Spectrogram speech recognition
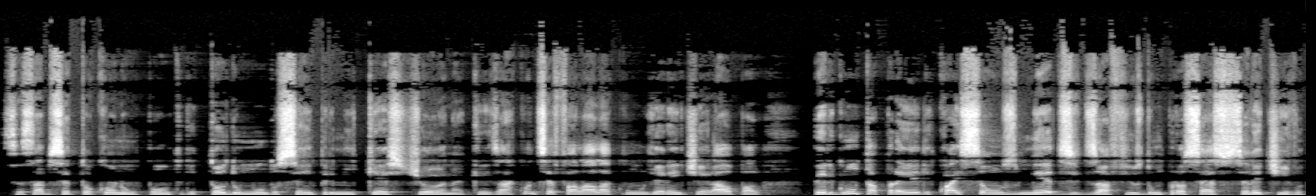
Você sabe, você tocou num ponto que todo mundo sempre me questiona, Cris. Ah, quando você falar lá com o gerente geral, Paulo, pergunta para ele quais são os medos e desafios de um processo seletivo.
